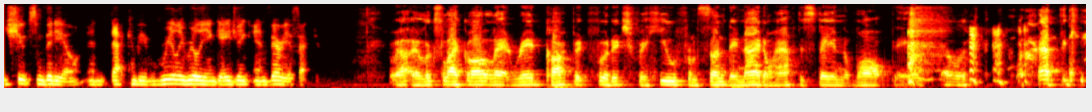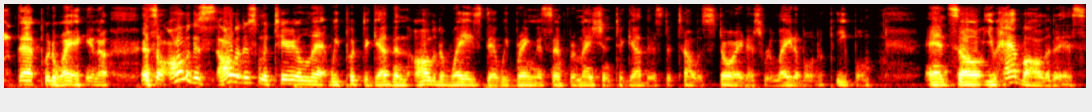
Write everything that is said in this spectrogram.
shoot some video and that can be really really engaging and very effective. Well, it looks like all that red carpet footage for Hugh from Sunday night will have to stay in the vault. There. have to keep that put away, you know. And so all of this, all of this material that we put together, and all of the ways that we bring this information together, is to tell a story that's relatable to people. And so you have all of this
